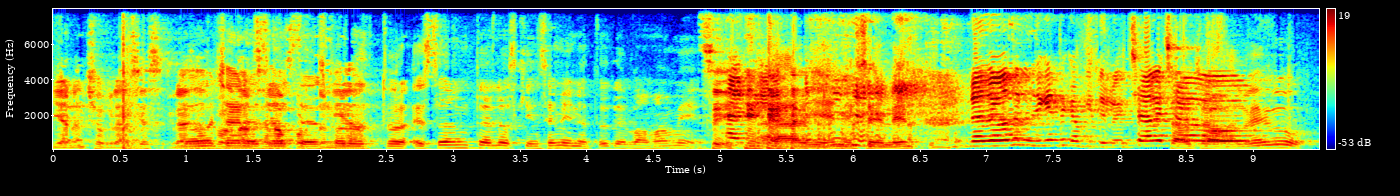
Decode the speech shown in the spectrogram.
Y Arancho, gracias. Gracias por darse gracias la oportunidad. por, por- son todos los 15 minutos de Mamá Mía. Sí. Ah, bien, excelente. nos vemos en el siguiente capítulo. Chao, Chao, chao. chao. Hasta luego.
